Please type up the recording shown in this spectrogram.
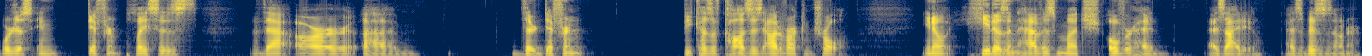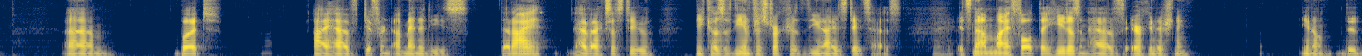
We're just in different places that are um, they're different because of causes out of our control. You know, he doesn't have as much overhead as I do as a business owner, um, but I have different amenities that I have access to because of the infrastructure that the United States has. Right. It's not my fault that he doesn't have air conditioning. You know, the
